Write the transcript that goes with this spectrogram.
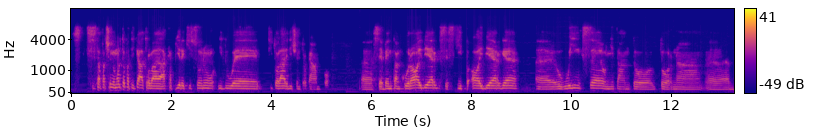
si sta facendo molto fatica a, trovare, a capire chi sono i due titolari di centrocampo. Uh, se Bentancur Oiberg, se Skip Oiberg, Uh, Winx ogni tanto torna uh,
